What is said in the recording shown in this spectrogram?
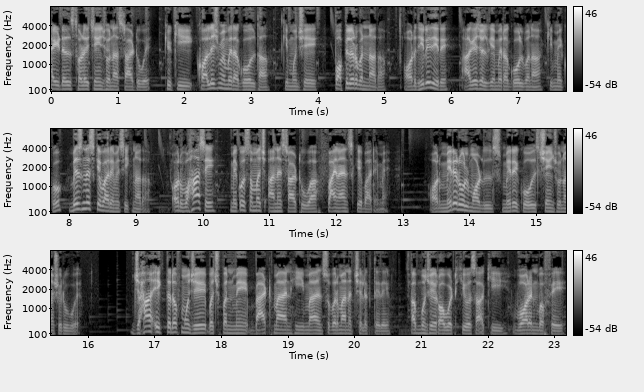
आइडल्स थोड़े चेंज होना स्टार्ट हुए, क्योंकि कॉलेज में मेरा गोल था कि मुझे पॉपुलर बनना था, और धीरे धीरे आगे चल के मेरा गोल बना कि मेरे को बिज़नेस के बारे में सीखना था। और वहाँ से मेरे को समझ आने स्टार्ट हुआ फाइनेंस के बारे में। और मेरे रोल मॉडल्स मेरे गोल्स चेंज होना शुरू हुए। जहाँ एक तरफ़ मुझे बचपन में बैटमैन ही मैन सुपरमैन अच्छे लगते थे। अब मुझे Robert Kiyosaki, Warren Buffett,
